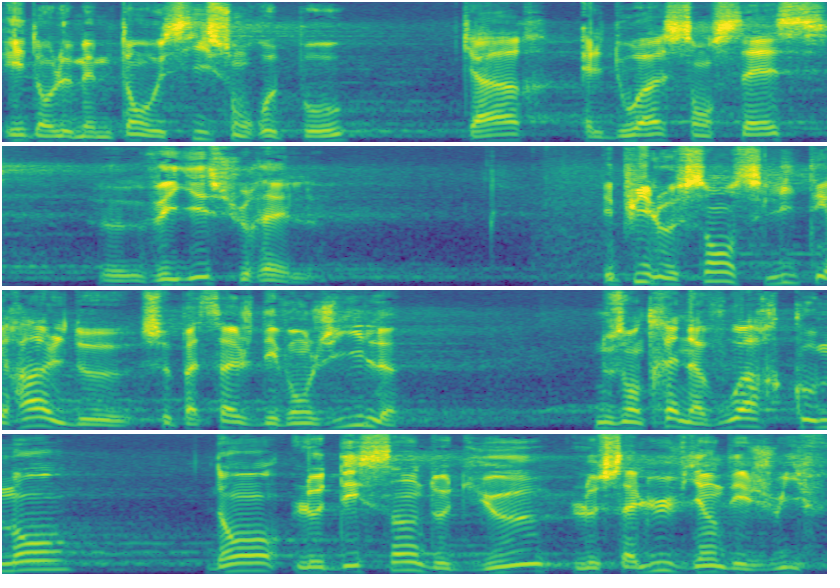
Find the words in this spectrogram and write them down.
et dans le même temps aussi son repos, car elle doit sans cesse euh, veiller sur elle. Et puis le sens littéral de ce passage d'évangile nous entraîne à voir comment, dans le dessein de Dieu, le salut vient des Juifs.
